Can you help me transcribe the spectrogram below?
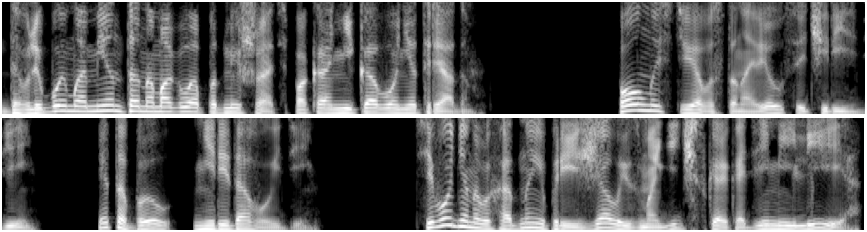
Да в любой момент она могла подмешать, пока никого нет рядом. Полностью я восстановился через день. Это был не рядовой день. Сегодня на выходные приезжала из магической академии Лия,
